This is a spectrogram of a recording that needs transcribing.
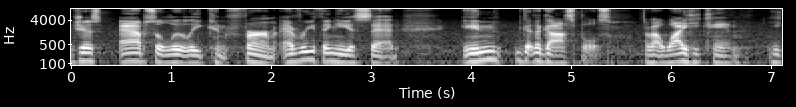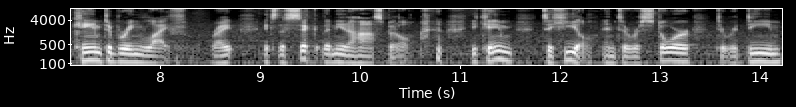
just absolutely confirm everything he has said in the Gospels about why he came. He came to bring life, right? It's the sick that need a hospital. he came to heal and to restore, to redeem,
